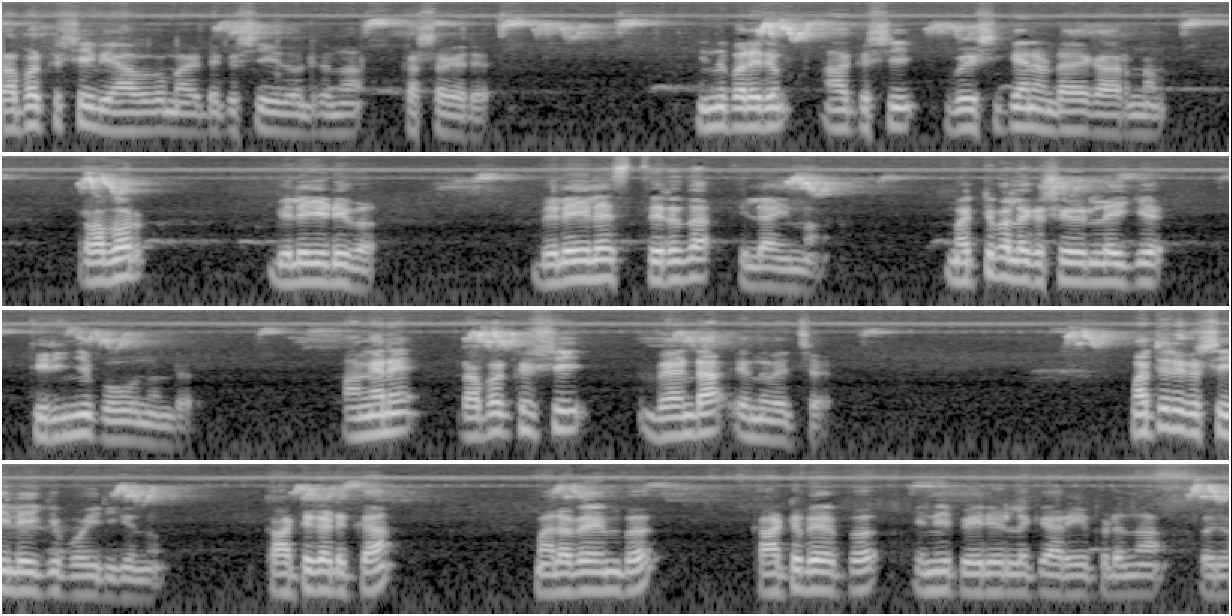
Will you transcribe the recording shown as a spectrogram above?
റബ്ബർ കൃഷി വ്യാപകമായിട്ട് കൃഷി ചെയ്തുകൊണ്ടിരുന്ന കർഷകർ ഇന്ന് പലരും ആ കൃഷി ഉപേക്ഷിക്കാനുണ്ടായ കാരണം റബ്ബർ വിലയിടിവ് വിലയിലെ സ്ഥിരത ഇല്ലായ്മ മറ്റു പല കൃഷികളിലേക്ക് തിരിഞ്ഞു പോകുന്നുണ്ട്. അങ്ങനെ റബ്ബർ കൃഷി വേണ്ട എന്ന് വെച്ച് മറ്റൊരു കൃഷിയിലേക്ക് പോയിരിക്കുന്നു. കാട്ടുകടുക്ക മലവേമ്പ് കാട്ടുവേപ്പ് എന്നീ പേരുകളിലൊക്കെ അറിയപ്പെടുന്ന ഒരു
